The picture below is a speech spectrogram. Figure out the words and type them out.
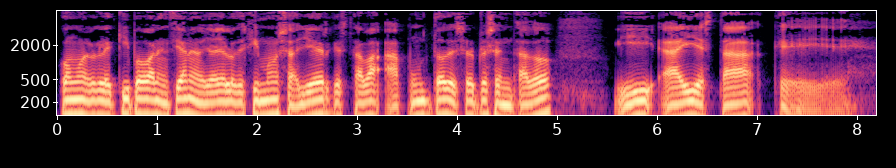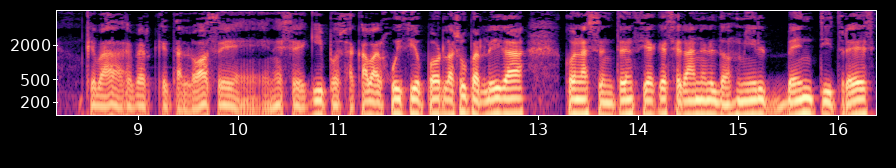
como el equipo valenciano, ya, ya lo dijimos ayer que estaba a punto de ser presentado y ahí está que, que va a ver qué tal lo hace en ese equipo. Se acaba el juicio por la Superliga con la sentencia que será en el 2023.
